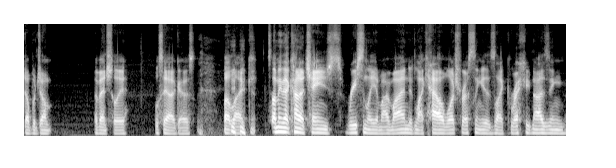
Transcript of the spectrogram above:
Double Jump eventually. we'll see how it goes. But like something that kind of changed recently in my mind and like how I watch wrestling is like recognizing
